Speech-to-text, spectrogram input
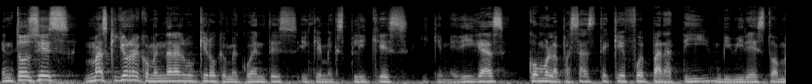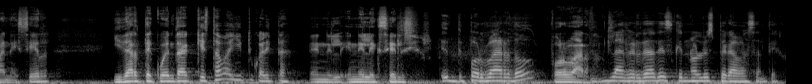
Entonces, más que yo recomendar algo, quiero que me cuentes y que me expliques y que me digas cómo la pasaste, qué fue para ti vivir esto, amanecer y darte cuenta que estaba allí tu carita en el, en el Excelsior, Eh, Por Bardo, por Bardo. la verdad es que no lo esperaba, Santiago.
